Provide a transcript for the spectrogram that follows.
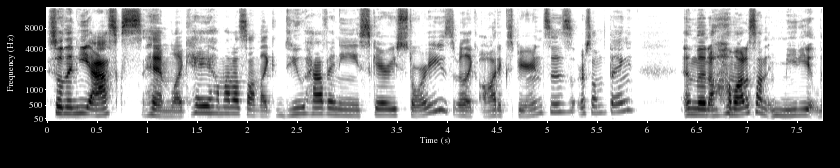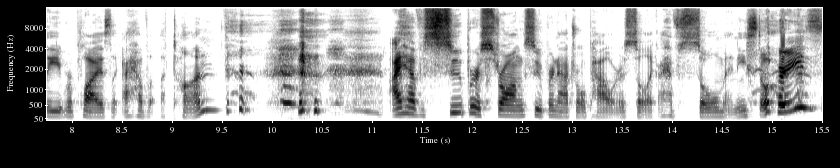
So then he asks him like, "Hey Hamada-san, like do you have any scary stories or like odd experiences or something?" And then Hamada-san immediately replies like, "I have a ton. I have super strong supernatural powers, so like I have so many stories."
